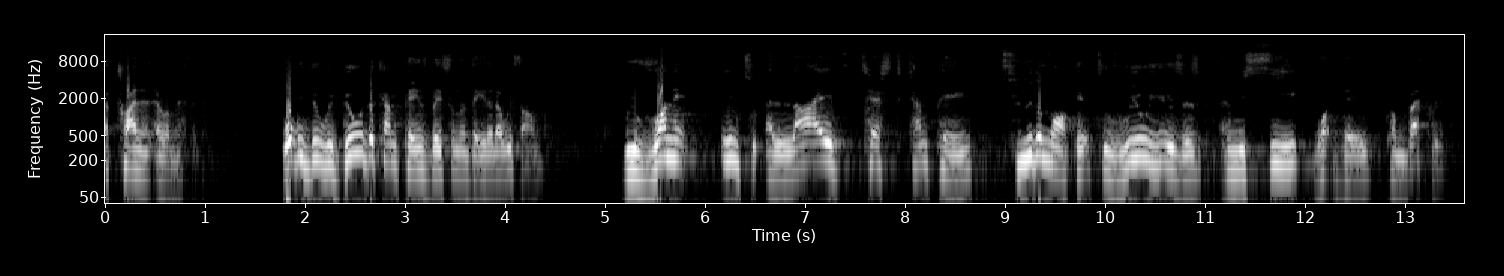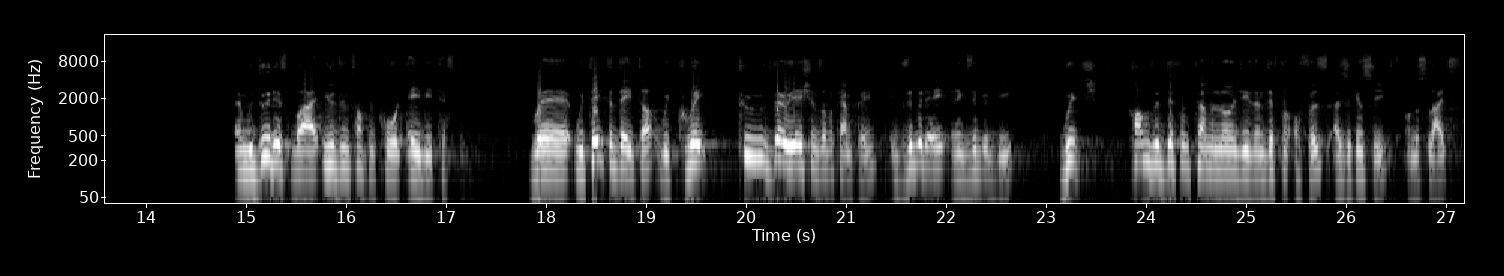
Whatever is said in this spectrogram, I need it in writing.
a trial and error method. What we do, we build the campaigns based on the data that we found. We run it into a live test campaign to the market, to real users, and we see what they come back with. And we do this by using something called A-B testing where we take the data, we create two variations of a campaign, Exhibit A and Exhibit B, which comes with different terminologies and different offers, as you can see on the slides,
